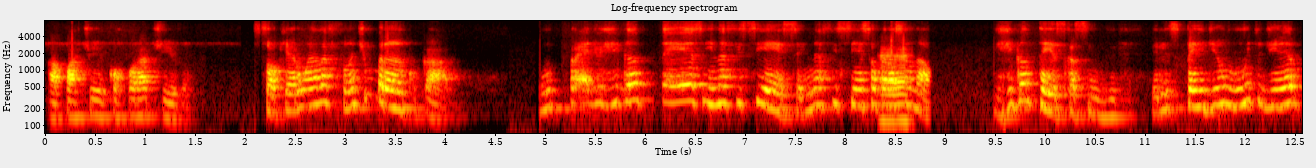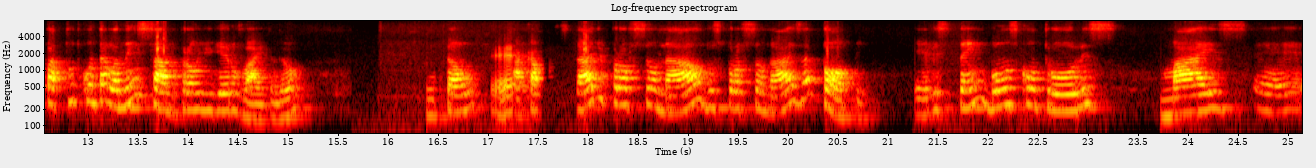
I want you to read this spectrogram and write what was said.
a parte corporativa. Só que era um elefante branco, cara. Um prédio gigantesco, ineficiência, ineficiência operacional. Gigantesca, assim. Eles perdiam muito dinheiro para tudo quanto ela nem sabe para onde o dinheiro vai, entendeu? Então, É. a capacidade profissional dos profissionais é top. Eles têm bons controles, mas é,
